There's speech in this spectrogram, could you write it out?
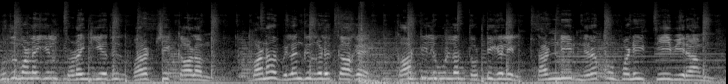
முதுமலையில் தொடங்கியது வறட்சி காலம். வன விலங்குகளுக்காக காட்டில் உள்ள தொட்டிகளில் தண்ணீர் நிரப்பும் பணி தீவிரம்.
